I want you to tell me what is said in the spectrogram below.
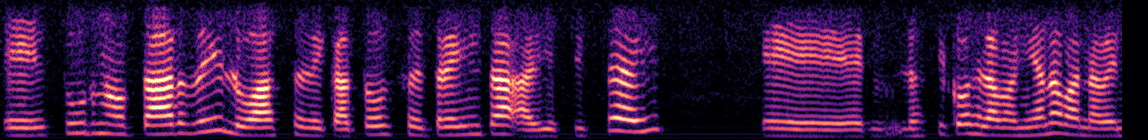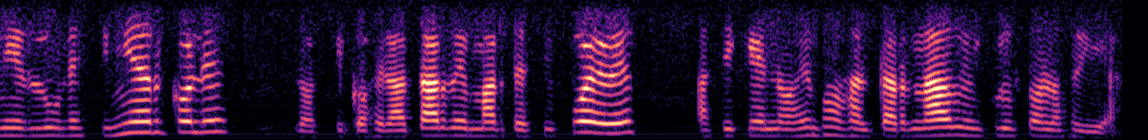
eh, turno tarde lo hace de 14.30 a 16. Eh, los chicos de la mañana van a venir lunes y miércoles, los chicos de la tarde martes y jueves, así que nos hemos alternado incluso en los días.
